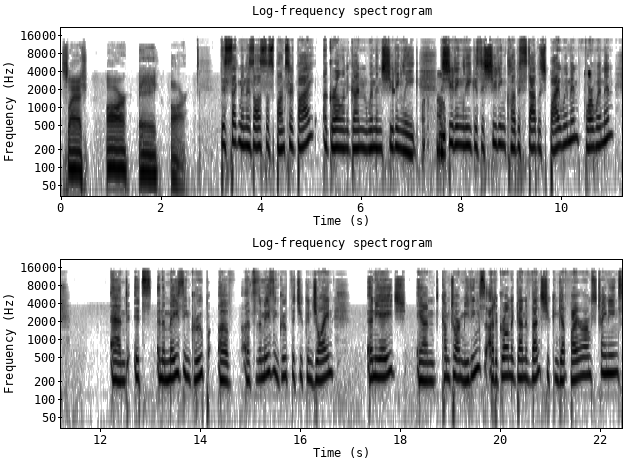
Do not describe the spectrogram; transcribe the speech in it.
slash R-A-R. This segment is also sponsored by A Girl and a Gun Women's Shooting League. The Shooting League is a shooting club established by women for women, and it's an amazing group of it's an amazing group that you can join any age and come to our meetings. At a girl and a gun events you can get firearms trainings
